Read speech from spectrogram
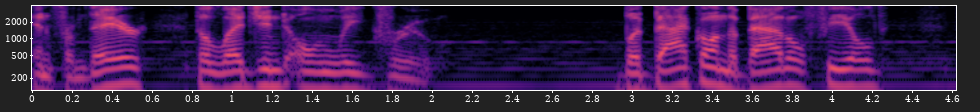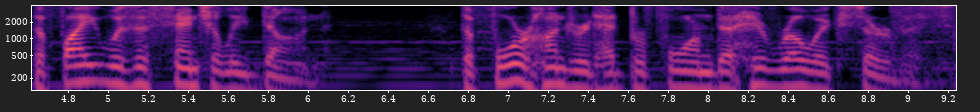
and from there, the legend only grew. But back on the battlefield, the fight was essentially done. The 400 had performed a heroic service.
